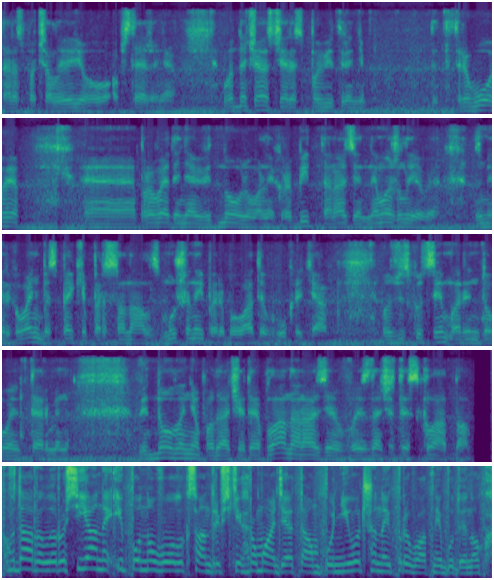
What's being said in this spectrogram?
та розпочали його обстеження. Водночас через повітряні тривоги е, проведення відновлювальних робіт наразі неможливе. З міркувань безпеки персонал змушений перебувати в укриттях. У зв'язку з цим орієнтований термін відновлення подачі тепла наразі визначити складно. Вдарили росіяни і по Новоолександрівській громаді. Там понівечений приватний будинок.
